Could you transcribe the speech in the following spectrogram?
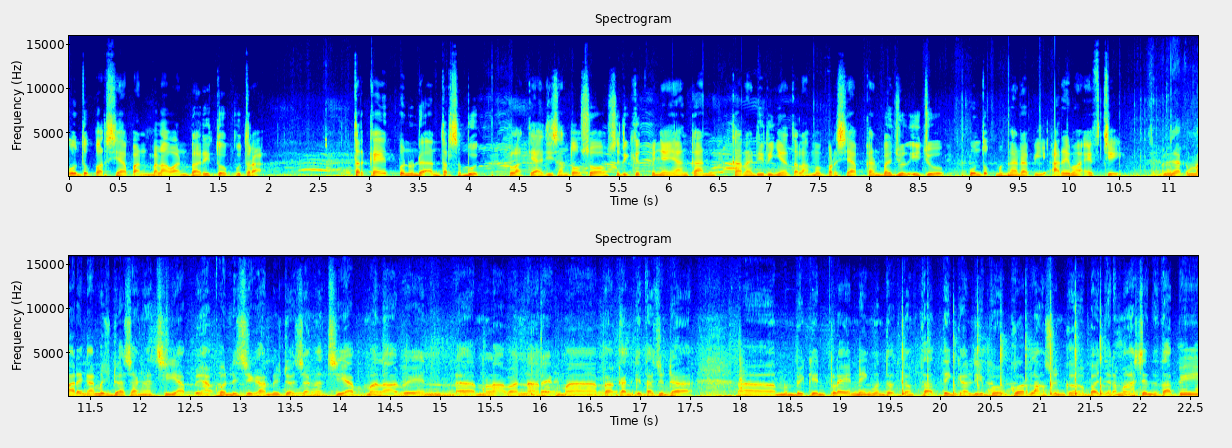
untuk persiapan melawan Barito Putra. Terkait penundaan tersebut, pelatih Haji Santoso sedikit menyayangkan karena dirinya telah mempersiapkan bajul ijo untuk menghadapi Arema FC. Sebenarnya kemarin kami sudah sangat siap ya, kondisi kami sudah sangat siap melawan uh, melawan Arema, bahkan kita sudah uh, membuat planning untuk tinggal di Bogor langsung ke Banjarmasin, tetapi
